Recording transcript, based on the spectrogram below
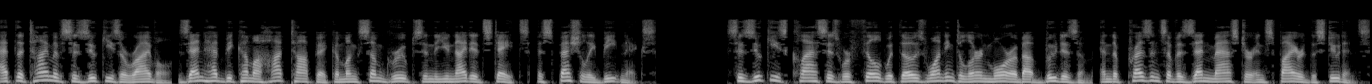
At the time of Suzuki's arrival, Zen had become a hot topic among some groups in the United States, especially beatniks. Suzuki's classes were filled with those wanting to learn more about Buddhism, and the presence of a Zen master inspired the students.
